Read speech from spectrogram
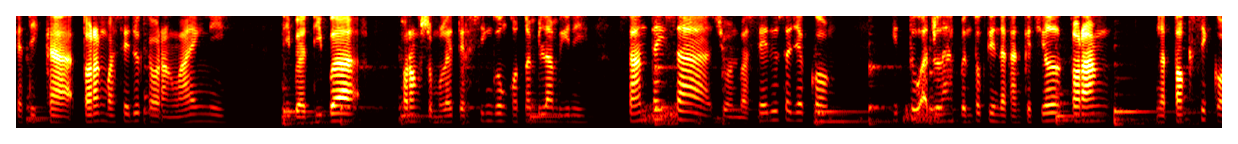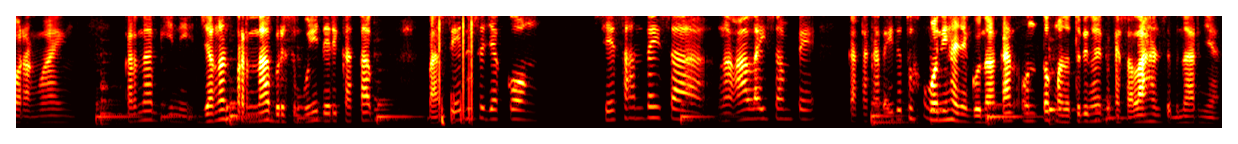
ketika orang bahasa itu ke orang lain nih, tiba-tiba orang semula tersinggung, konten bilang begini, santai sa, cuman bahasa itu saja kong. Itu adalah bentuk tindakan kecil orang ngetoksik ke orang lain karena begini, jangan pernah bersembunyi dari kata itu saja kong. Saya santai sa, nggak alay sampai kata-kata itu tuh ngoni hanya gunakan untuk menutupi ngoni kesalahan sebenarnya.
